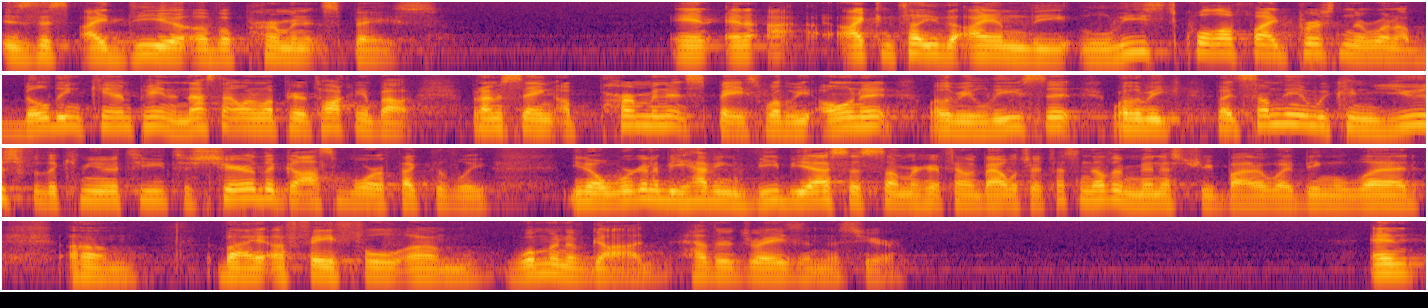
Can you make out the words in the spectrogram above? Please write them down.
is this idea of a permanent space. And, and I, I, can tell you that I am the least qualified person to run a building campaign, and that's not what I'm up here talking about. But I'm saying a permanent space, whether we own it, whether we lease it, whether we, but something that we can use for the community to share the gospel more effectively. You know, we're going to be having VBS this summer here at Family Bible Church. That's another ministry, by the way, being led um, by a faithful um, woman of God, Heather Drazen, this year. And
